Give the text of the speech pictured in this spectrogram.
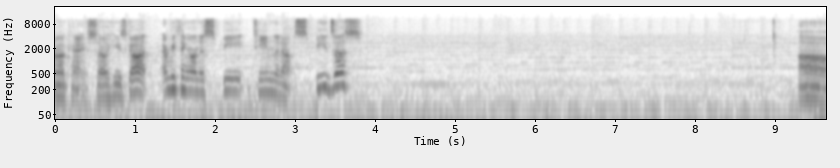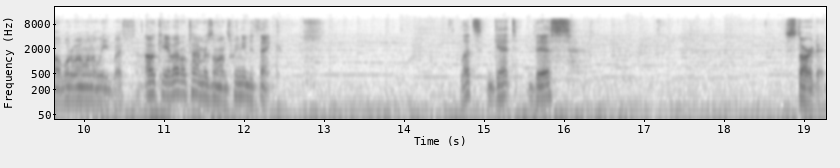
Okay, so he's got everything on his speed team that outspeeds us. Uh, what do I want to lead with? Okay, battle timer's on, so we need to think. Let's get this started.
